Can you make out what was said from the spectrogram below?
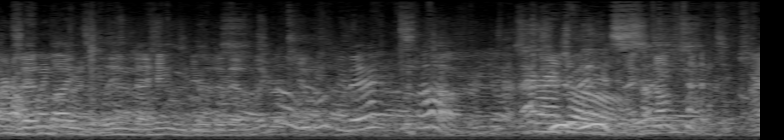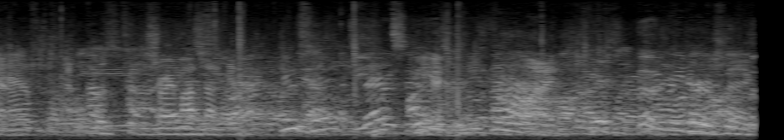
Or Zen Mines Lynn, I hate when people do that. I'm like, no, don't do that. Stop. Do this. I have. Destroy monster on the field. Do that. That's weird. Reader effect.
